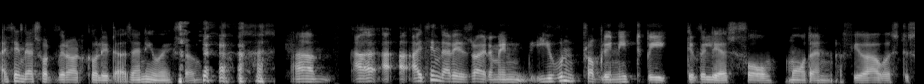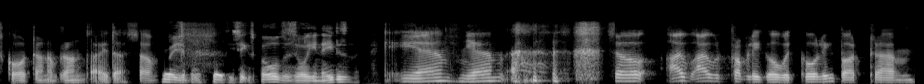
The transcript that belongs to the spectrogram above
I think that's what Virat Kohli does anyway. So, um, I, I, I, think that is right. I mean, you wouldn't probably need to be De Villiers for more than a few hours to score a ton of runs either. So, well, about 36 balls is all you need, isn't it? Yeah, yeah. so I, I would probably go with Kohli, but um,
